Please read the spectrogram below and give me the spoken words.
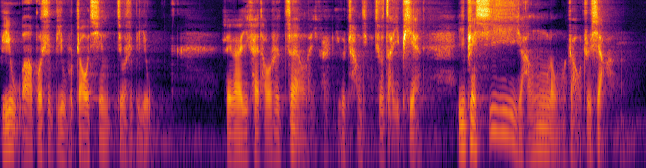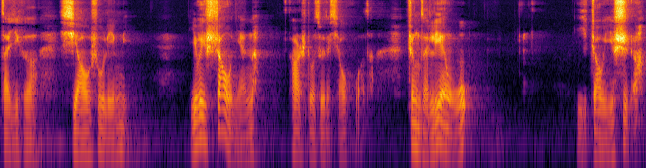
比武啊，不是比武招亲，就是比武。这个一开头是这样的一个一个场景，就在一片一片夕阳笼罩之下，在一个小树林里，一位少年呢，二十多岁的小伙子正在练武，一招一式，啊，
